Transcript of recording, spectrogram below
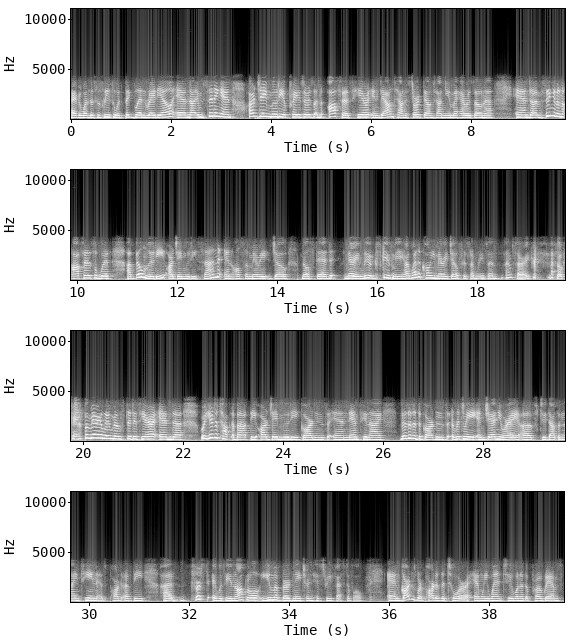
Hi, everyone. This is Lisa with Big Blend Radio, and I'm sitting in R.J. Moody Appraisers, an office here in downtown, historic downtown Yuma, Arizona. And I'm sitting in an office with uh, Bill Moody, R.J. Moody's son, and also Mary Jo Milstead, Mary Lou, excuse me. I want to call you Mary Jo for some reason. I'm sorry. It's okay. but Mary Lou Milstead is here, and uh, we're here to talk about the R.J. Moody Gardens. And Nancy and I visited the gardens originally in January of 2019 as part of the uh, first, it was the inaugural Yuma Bird Nature and History Festival. And gardens were part of the tour, and we went to one of the programs.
